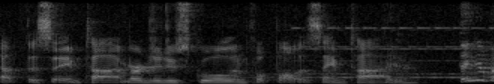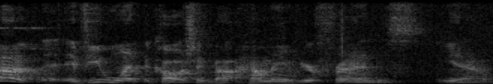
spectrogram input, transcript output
at the same time, or to do school and football at the same time. Think about if you went to college. Think about how many of your friends, you know,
